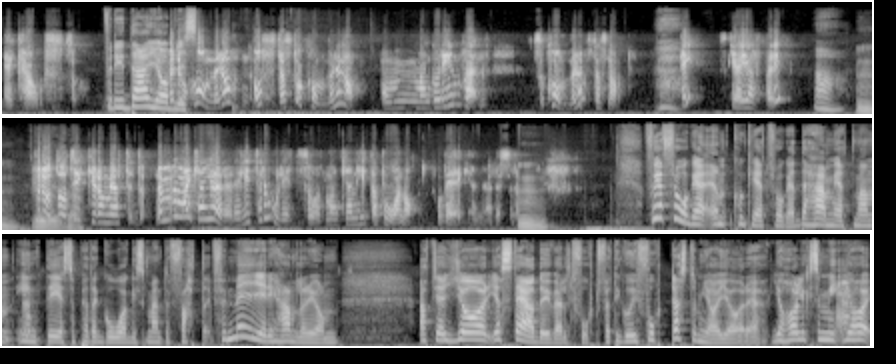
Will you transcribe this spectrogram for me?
är kaos. Så. För det är där jag Men blir... då kommer det, oftast då kommer det någon. Om man går in själv så kommer det oftast någon. Hej, ska jag hjälpa dig? Ja. Mm, För då, då tycker de att nej, men man kan göra det lite roligt så att man kan hitta på något på vägen eller så. Mm. Får jag fråga en konkret fråga? Det här med att man inte är så pedagogisk, man inte fattar. För mig är det, handlar det om att jag gör, jag städar ju väldigt fort för att det går ju fortast om jag gör det. Jag har liksom, jag, har-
